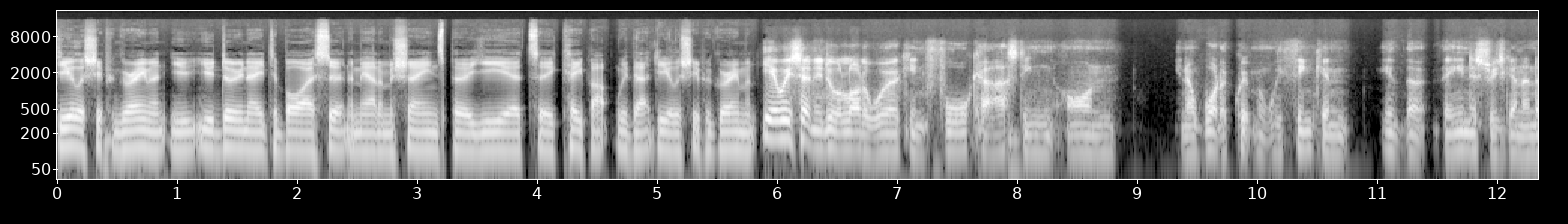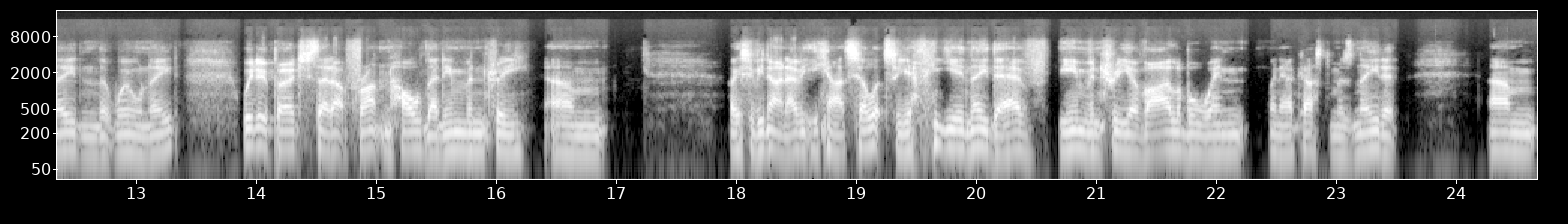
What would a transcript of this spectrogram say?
dealership agreement, you, you do need to buy a certain amount of machines per year to keep up with that dealership agreement. Yeah, we certainly do a lot of work in forecasting on, you know, what equipment we think and the, the industry is going to need and that we'll need. We do purchase that up front and hold that inventory. Um, if you don't have it, you can't sell it. So you, you need to have the inventory available when when our customers need it. Um,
